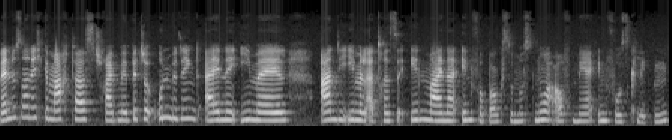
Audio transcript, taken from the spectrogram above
Wenn du es noch nicht gemacht hast, schreib mir bitte unbedingt eine E-Mail an die E-Mail-Adresse in meiner Infobox. Du musst nur auf mehr Infos klicken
